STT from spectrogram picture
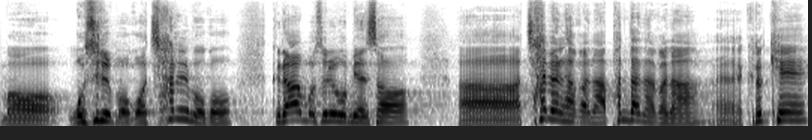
뭐 옷을 보고 차를 보고 그러한 모습을 보면서 아, 차별하거나 판단하거나 그렇게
